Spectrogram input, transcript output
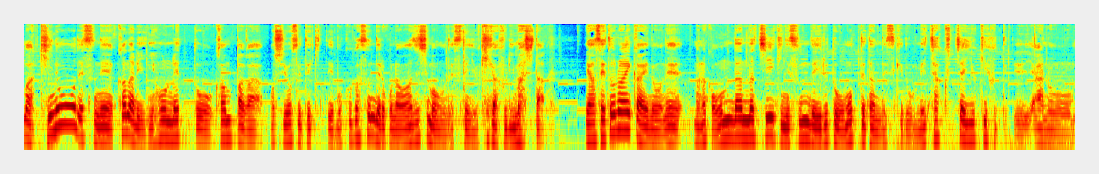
まあ、昨日ですね、かなり日本列島、寒波が押し寄せてきて、僕が住んでるこの淡路島もですね、雪が降りました。いや、瀬戸内海のね、まあ、なんか温暖な地域に住んでいると思ってたんですけど、めちゃくちゃ雪降ってて、あの、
